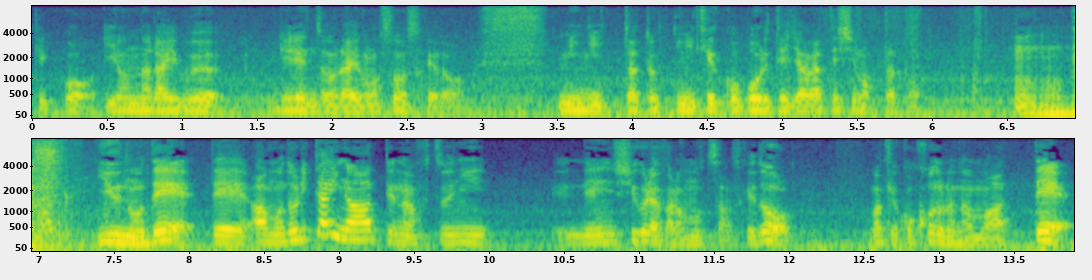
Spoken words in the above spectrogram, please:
結構いろんなライブリレンズのライブもそうですけど見に行った時に結構ボルテージ上がってしまったとうんいうのでであ戻りたいなっていうのは普通に年始ぐらいから思ってたんですけど、まあ、結構コロナもあって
